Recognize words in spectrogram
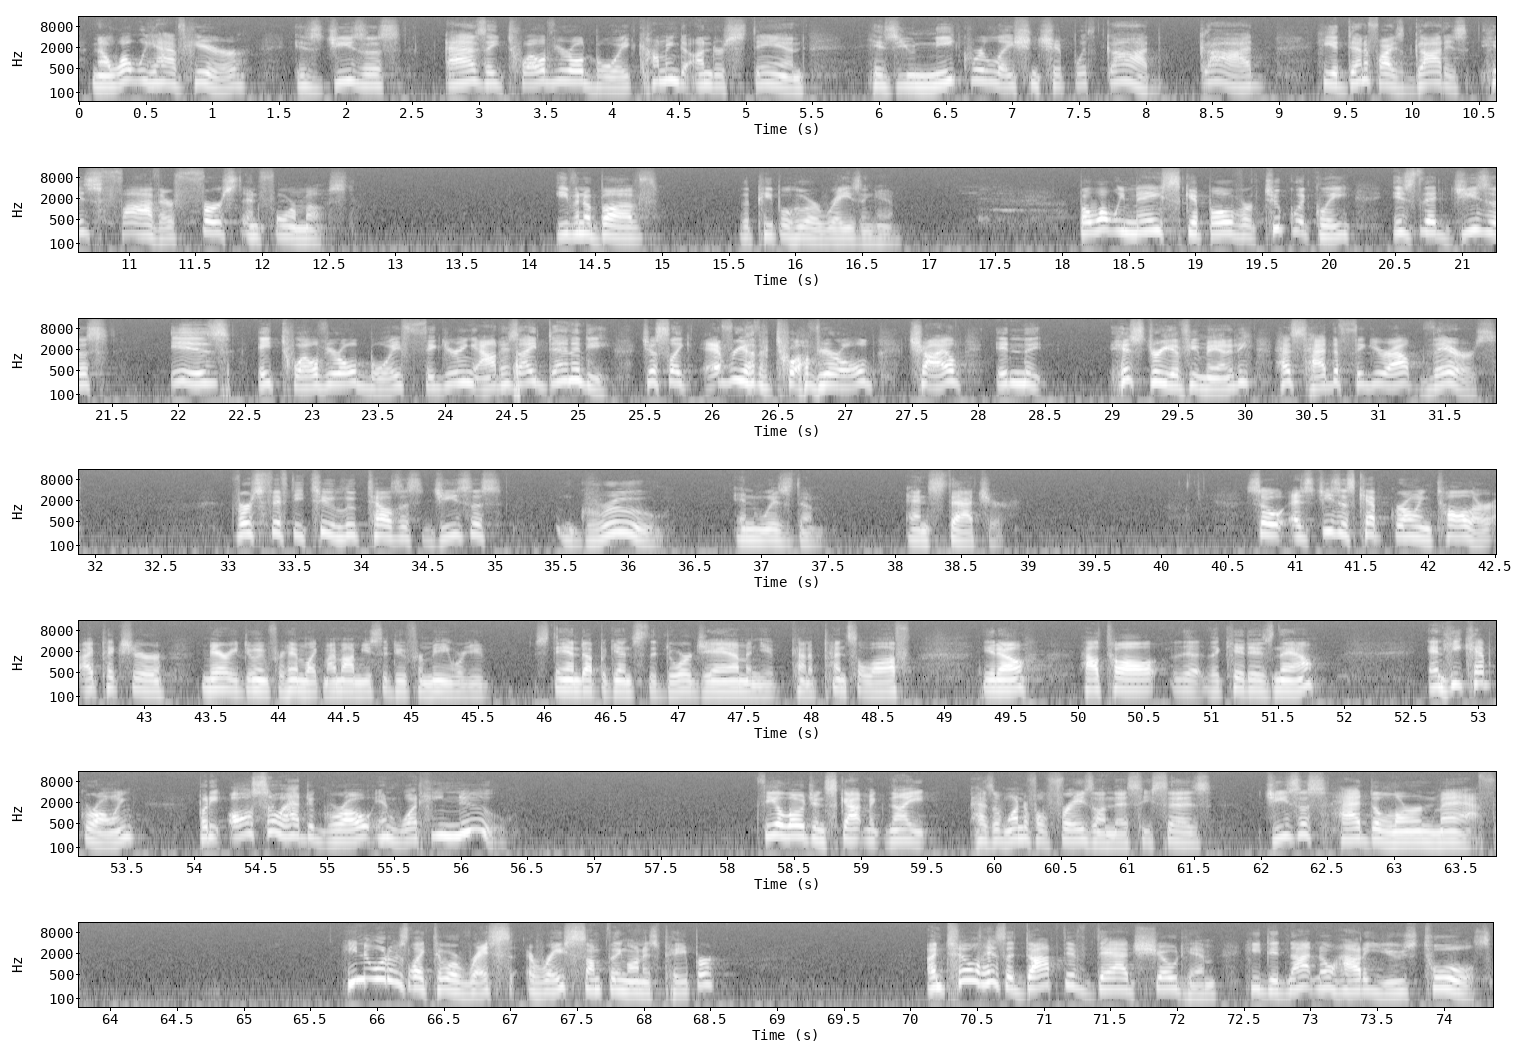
Now what we have here is Jesus as a 12-year-old boy coming to understand his unique relationship with God. God, he identifies God as his father first and foremost, even above the people who are raising him. But what we may skip over too quickly is that Jesus is a 12 year old boy figuring out his identity, just like every other 12 year old child in the history of humanity has had to figure out theirs. Verse 52, Luke tells us Jesus grew in wisdom and stature. So, as Jesus kept growing taller, I picture Mary doing for him like my mom used to do for me, where you stand up against the door jamb and you kind of pencil off, you know, how tall the, the kid is now. And he kept growing, but he also had to grow in what he knew. Theologian Scot McKnight has a wonderful phrase on this. He says, Jesus had to learn math. He knew what it was like to erase, erase something on his paper. Until his adoptive dad showed him, he did not know how to use tools.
